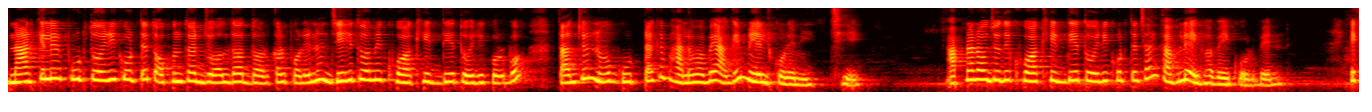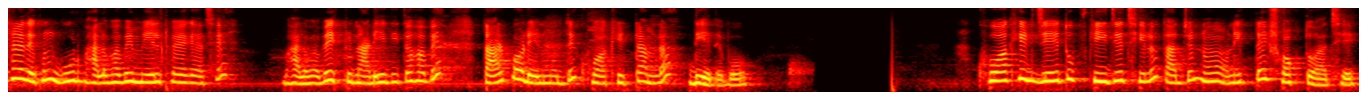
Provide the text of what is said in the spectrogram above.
নারকেলের পুর তৈরি করতে তখন তার জল দেওয়ার দরকার পড়ে না। যেহেতু আমি খোয়া ক্ষীর দিয়ে তৈরি করব, তার জন্য গুড়টাকে ভালোভাবে আগে মেল্ট করে নিচ্ছি। আপনারাও যদি খোয়া ক্ষীর দিয়ে তৈরি করতে চান, তাহলে এইভাবেই করবেন। এখানে দেখুন, গুড় ভালোভাবে মেল্ট হয়ে গেছে। ভালোভাবে একটু নাড়িয়ে দিতে হবে। তারপর এর মধ্যে খোয়া ক্ষীরটা আমরা দিয়ে দেব। খোয়া ক্ষীর যেহেতু ফ্রিজে ছিল, তার জন্য অনেকটাই শক্ত আছে।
